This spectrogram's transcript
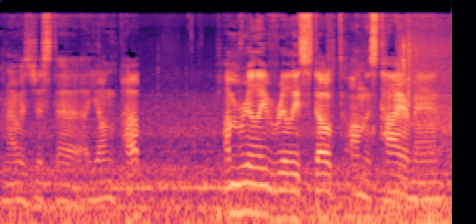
When I was just a, a young pup. I'm really really stoked on this tire, man.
